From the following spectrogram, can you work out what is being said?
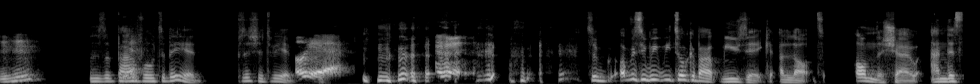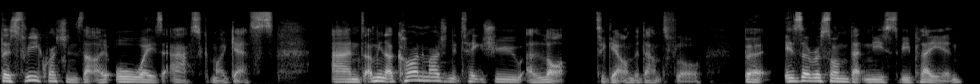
Mm-hmm. It was a powerful to be in position to be in. Oh yeah. so obviously we, we talk about music a lot on the show and there's there's three questions that I always ask my guests. And I mean I can't imagine it takes you a lot to get on the dance floor, but is there a song that needs to be playing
